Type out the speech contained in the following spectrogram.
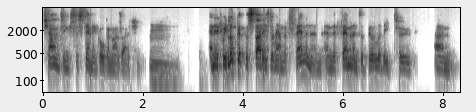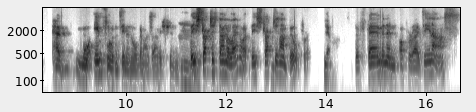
challenging systemic organization. Mm. And if we look at the studies around the feminine and the feminine's ability to um, have more influence in an organization, Mm. these structures don't allow it. These structures aren't built for it. Yep. The feminine operates in us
